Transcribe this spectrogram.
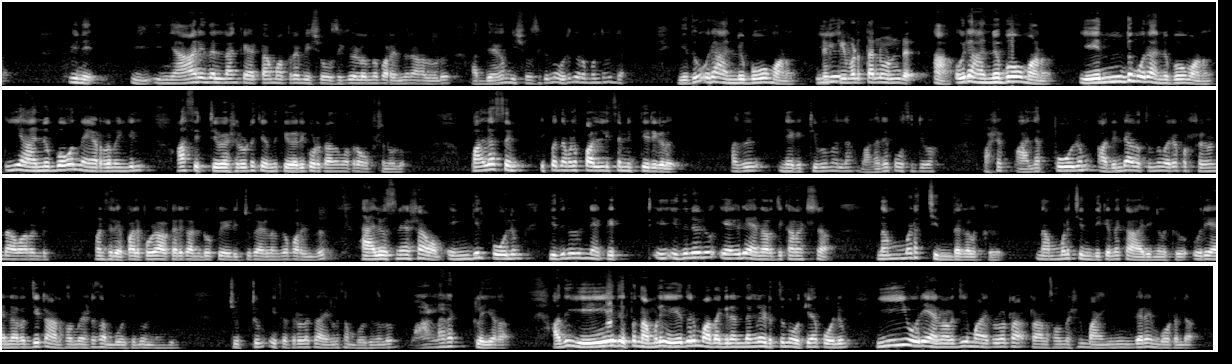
പിന്നെ ഈ ഞാൻ ഞാനിതെല്ലാം കേട്ടാൽ മാത്രമേ വിശ്വസിക്കുകയുള്ളൂ എന്ന് പറയുന്ന ഒരാളോട് അദ്ദേഹം വിശ്വസിക്കുന്ന ഒരു നിർബന്ധമില്ല ഇത് ഒരു അനുഭവമാണ്. ഇവിടെ തന്നെ ഉണ്ട്. ആ ഒരു അനുഭവമാണ്. എന്തും ഒരു അനുഭവമാണ്. ഈ അനുഭവം നേടണമെങ്കിൽ ആ സിറ്റുവേഷനിലോട്ട് ചെന്ന് കയറി കൊടുക്കാമെന്ന് മാത്രമേ ഓപ്ഷനുള്ളൂ പല സെമി ഇപ്പം നമ്മൾ പള്ളി സെമിത്തേരികൾ അത് നെഗറ്റീവ് ഒന്നുമല്ല വളരെ പോസിറ്റീവാണ് പക്ഷെ പലപ്പോഴും അതിന്റെ അകത്തുനിന്ന് വരെ പ്രശ്നങ്ങൾ ഉണ്ടാവാറുണ്ട്. മനസ്സിലായി? പലപ്പോഴും ആൾക്കാർ കണ്ടു പേടിച്ചു കാര്യങ്ങളൊക്കെ പറയുന്നത് ഹാലൂസിനേഷൻ ആവാം. എങ്കിൽ പോലും ഇതിനൊരു നെഗറ്റീവ് ഇതിനൊരു ഒരു എനർജി കണക്ഷനാണ് നമ്മുടെ ചിന്തകൾക്ക് നമ്മൾ ചിന്തിക്കുന്ന കാര്യങ്ങൾക്ക് ഒരു എനർജി ട്രാൻസ്ഫോർമേഷൻ സംഭവിക്കുന്നുണ്ടെങ്കിൽ ചുറ്റും ഇത്തരത്തിലുള്ള കാര്യങ്ങൾ സംഭവിക്കുന്നുള്ളൂ വളരെ ക്ലിയറാണ് അത് ഏത് ഇപ്പം നമ്മൾ ഏതൊരു മതഗ്രന്ഥങ്ങൾ എടുത്ത് നോക്കിയാൽ പോലും ഈ ഒരു എനർജിയുമായിട്ടുള്ള ട്രാൻസ്ഫോർമേഷൻ ഭയങ്കര ഇമ്പോർട്ടന്റാണ്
